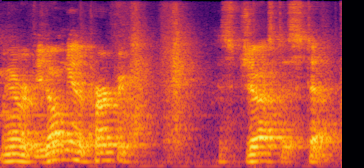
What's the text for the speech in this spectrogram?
Remember, if you don't get it perfect, it's just a step.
